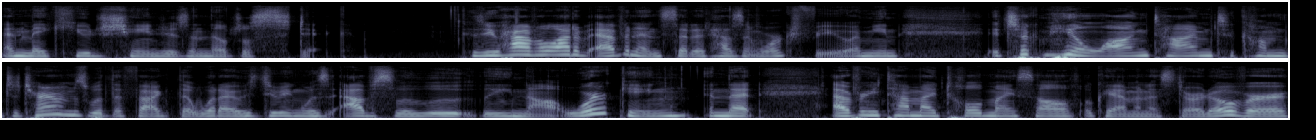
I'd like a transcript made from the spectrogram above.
and make huge changes and they'll just stick because you have a lot of evidence that it hasn't worked for you. I mean, it took me a long time to come to terms with the fact that what I was doing was absolutely not working, and that every time I told myself, okay, I'm going to start over,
